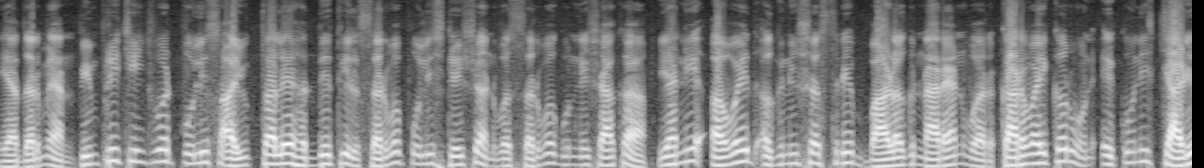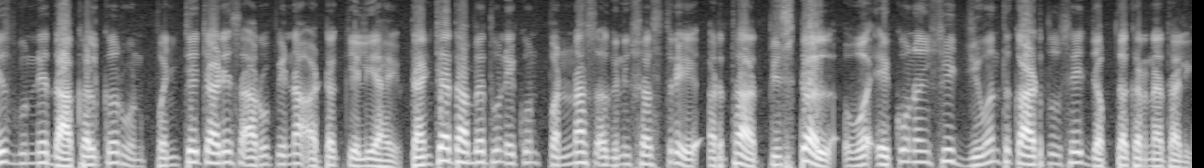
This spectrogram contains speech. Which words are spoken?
या दरम्यान पिंपरी चिंचवड पोलीस आयुक्तालय हद्दीतील सर्व पोलीस स्टेशन व सर्व गुन्हे शाखा यांनी अवैध अग्निशस्त्रे बाळगणाऱ्यांवर कारवाई करून एकोणीस चाळीस गुन्हे दाखल करून पंचेचाळीस आरोपींना अटक केली आहे. त्यांच्या ताब्यातून एकूण पन्नास अग्निशस्त्रे अर्थात पिस्टल व एकोणऐंशी जिवंत काडतुसे जप्त करण्यात आली.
